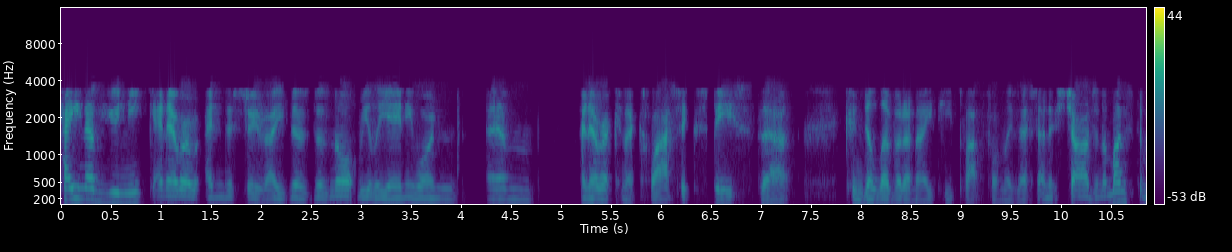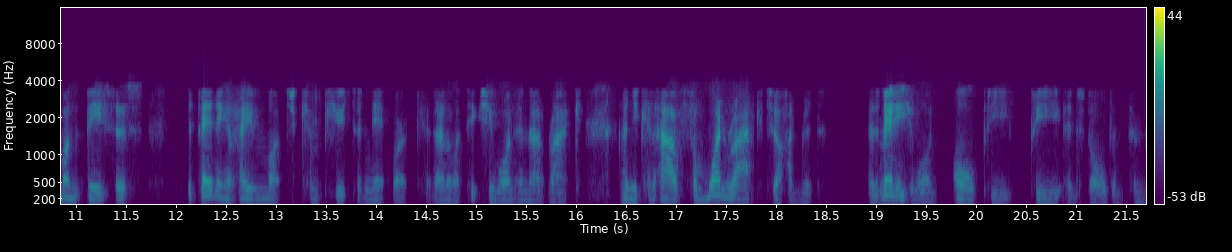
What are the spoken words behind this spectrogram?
kind of unique in our industry, right? There's there's not really anyone um, in our kind of classic space that can deliver an IT platform like this, and it's charged on a month-to-month basis, depending on how much compute and network and analytics you want in that rack, and you can have from one rack to a hundred, as many as you want, all pre pre installed and, and,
